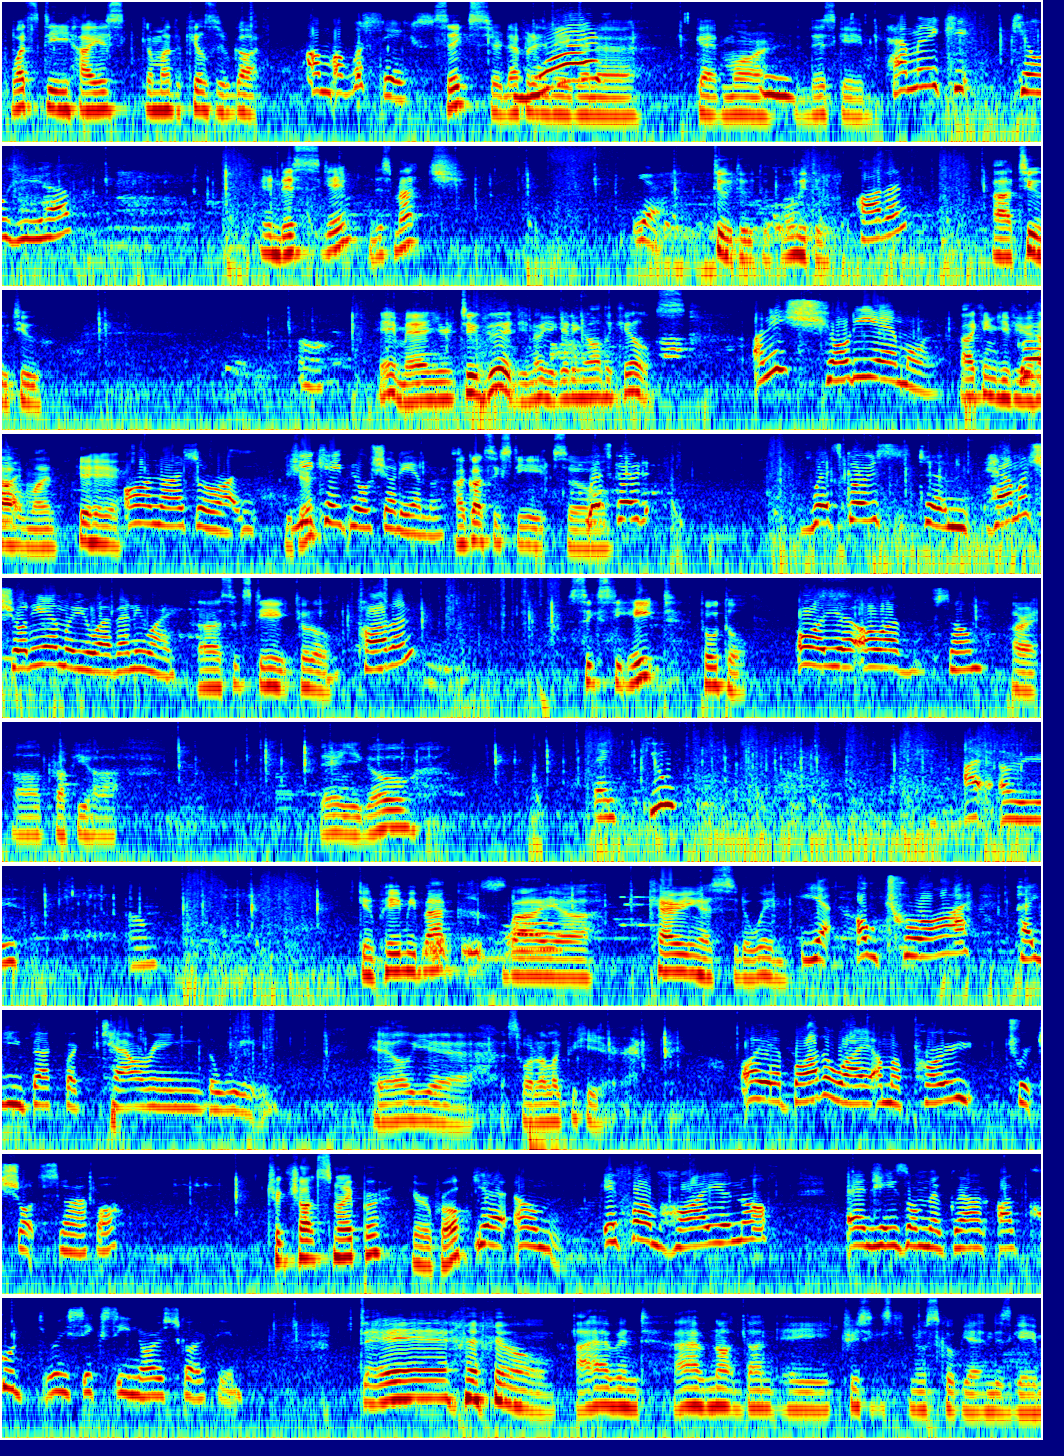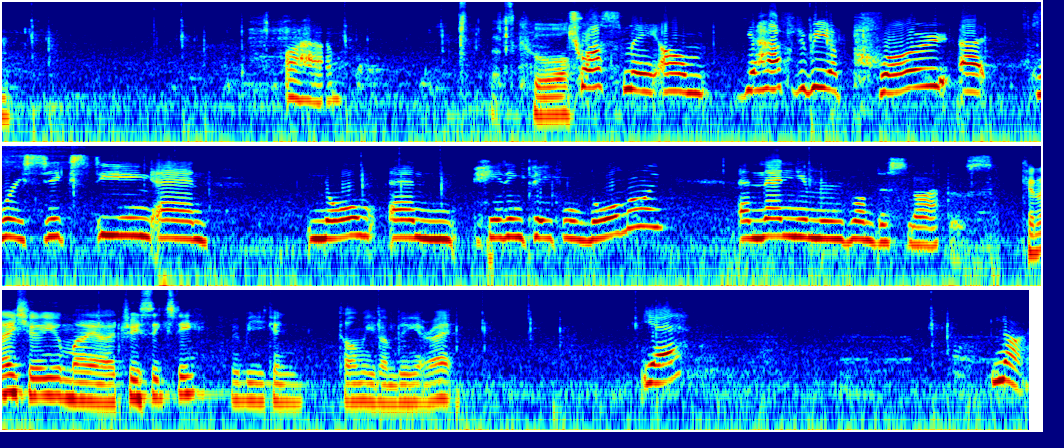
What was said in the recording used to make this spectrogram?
What's the highest amount of kills you've got? Um, I've got six. Six? You're definitely What? gonna get more Mm. in this game. How many ki- kills do you have? In this game? This match? Yeah. Two, two, two. Only two. Pardon? Uh, two, two. Oh. Hey man, you're too good. You know, you're getting all the kills. I need shoddy ammo. I can give you Right. half of mine. Here, here, here. Oh no, it's alright. You You, sure? keep your shoddy ammo. I got 68, so Let's go. To, let's go to how much shoddy ammo you have anyway. uh, 68 total. Pardon? 68 total. Oh yeah, I'll have some. All right, I'll drop you half. There you go. Thank you. I owe you. Um. You can pay me back by uh, carrying us to the win. Yeah, I'll try pay you back by carrying the win. Hell yeah, that's what I like to hear. Oh yeah, by the way, I'm a pro trick shot sniper. Trick shot sniper, you're a pro. Yeah, um, if I'm high enough and he's on the ground, I could 360 no scope him. Damn, I haven't, I have not done a 360 no scope yet in this game. I have. That's cool. Trust me, um, you have to be a pro at 360ing and norm and hitting people normally, and then you move on to snipers. Can I show you my uh, 360? Maybe you can tell me if I'm doing it right. Yeah? No.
